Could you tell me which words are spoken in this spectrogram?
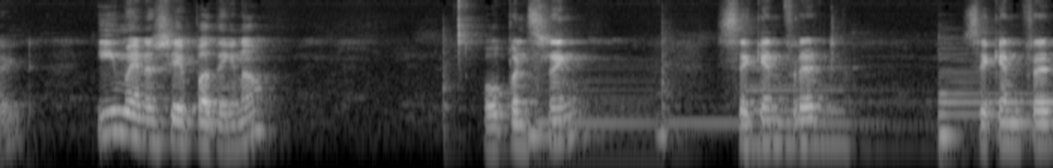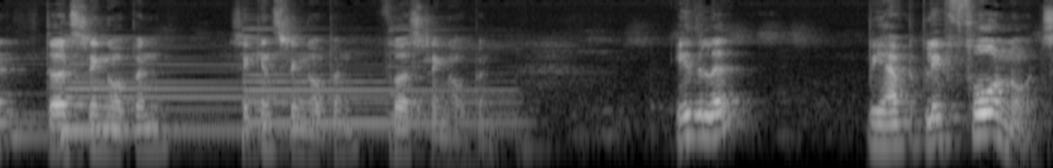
right? E minor shape பார்த்தீங்கன்னா open string, second fret, second fret, third string open, second string open, first string open. இதில் we have to play four notes.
